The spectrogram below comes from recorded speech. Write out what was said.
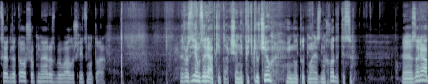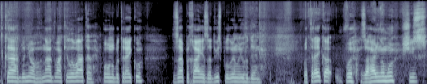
Це для того, щоб не розбивало шліц мотора. Роз'єм зарядки так ще не підключив, він тут має знаходитися. Е, Зарядка до нього на 2 кВт, повну батарейку запихає за 2,5 години. Батарейка в загальному 6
